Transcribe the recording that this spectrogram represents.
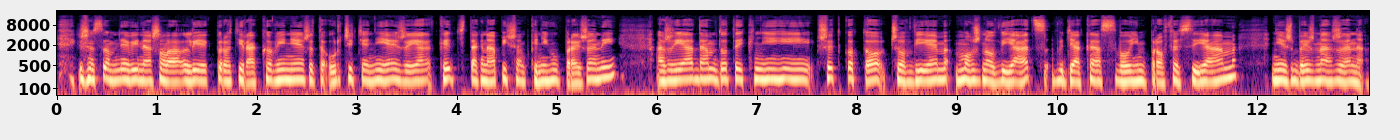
že som nevynašla liek proti rakovine, že to určite nie, že ja keď tak napíšem knihu pre ženy a že ja dám do tej knihy všetko to, čo viem, možno viac vďaka svojim profesiám, než bežná žena.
